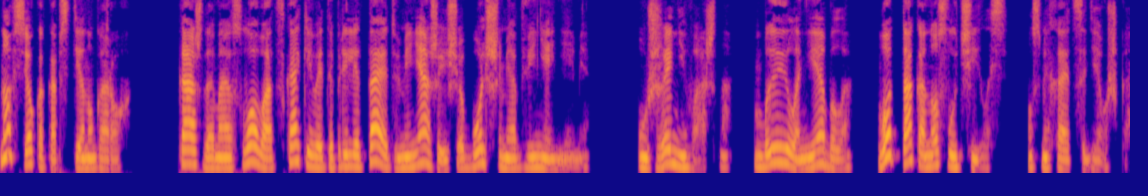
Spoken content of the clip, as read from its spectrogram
но все как об стену горох. Каждое мое слово отскакивает и прилетает в меня же еще большими обвинениями. Уже не важно. Было, не было. Вот так оно случилось, усмехается девушка.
